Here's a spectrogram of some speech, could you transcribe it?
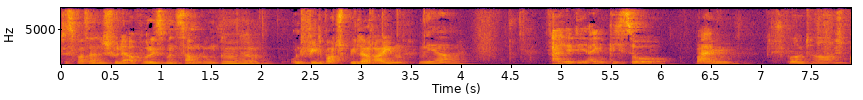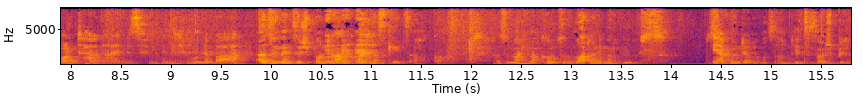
Das war so eine schöne Aphorismensammlung Mhm. und viel Wortspielereien. Ja, Falle die eigentlich so beim spontan. Spontan ein. Das finde ich nämlich wunderbar. Also wenn sie spontan kommt, das geht's auch gar nicht. Also manchmal kommt so ein Wort und immer, hups, das Ja. könnte ja noch was anderes Hier zum Beispiel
